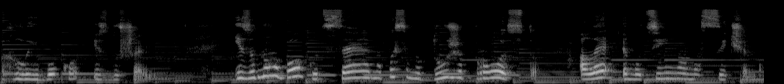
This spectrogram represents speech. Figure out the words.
глибоко і з душею. І з одного боку, це написано дуже просто, але емоційно насичено,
